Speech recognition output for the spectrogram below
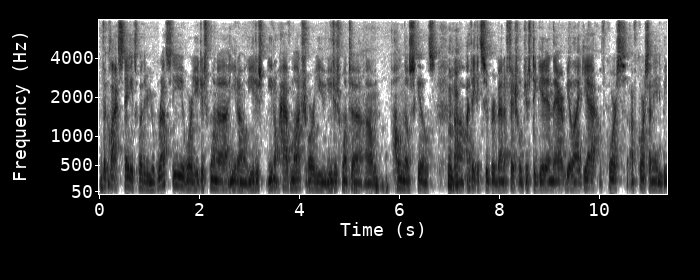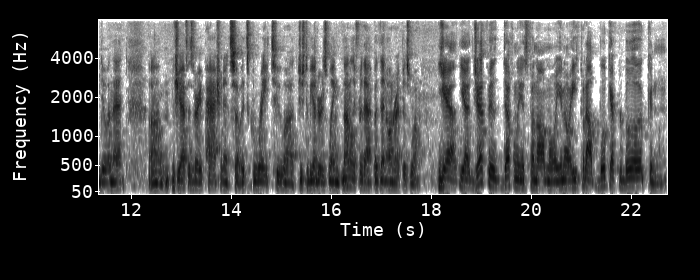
the, class states whether you're rusty or you just want to you know you just you don't have much or you you just want to um, hone those skills mm-hmm. uh, i think it's super beneficial just to get in there and be like yeah of course of course i need to be doing that um, jeff is very passionate so it's great to uh, just to be under his wing not only for that but then OnRamp as well yeah, yeah. Jeff is definitely is phenomenal. You know, he's put out book after book and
